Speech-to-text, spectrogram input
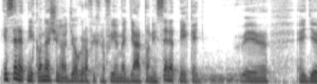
Én szeretnék a National Geographic-ra filmet gyártani, szeretnék egy egy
